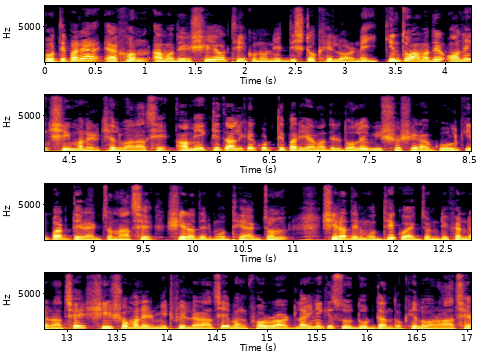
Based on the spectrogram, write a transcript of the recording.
হতে পারে এখন আমাদের সেই অর্থে কোনো নির্দিষ্ট খেলোয়াড় নেই। কিন্তু আমাদের অনেক সীমানের খেলোয়াড় আছে। আমি একটি তালিকা করতে পারি, আমাদের দলে বিশ্বসেরা গোলকিপারদের একজন আছে, সেরাদের মধ্যে একজন, সেরাদের মধ্যে কয়েকজন ডিফেন্ডার আছে শীর্ষমানের মিডফিল্ডার আছে এবং ফরওয়ার্ড লাইনে কিছু দুর্দান্ত খেলোয়াড়ও আছে।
